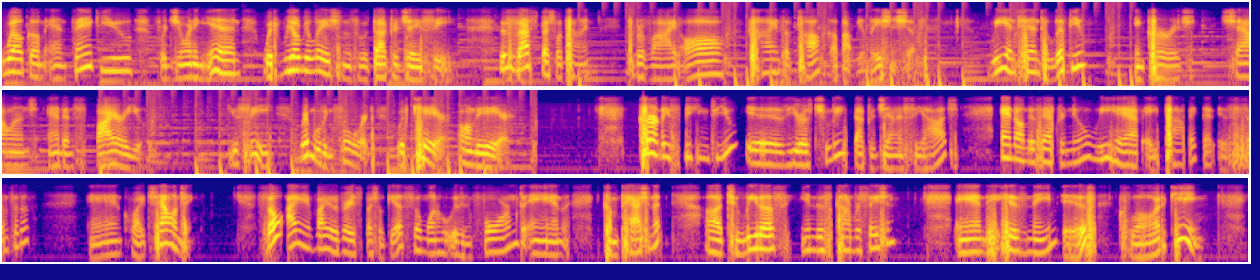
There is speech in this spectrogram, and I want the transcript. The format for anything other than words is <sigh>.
welcome, and thank you for joining in with Real Relations with Dr. JC. This is our special time to provide all kinds of talk about relationships. We intend to lift you, encourage, challenge, and inspire you. You see, we're moving forward with care on the air. Currently speaking to you is yours truly, Dr. Janice C. Hodge. And on this afternoon, we have a topic that is sensitive and quite challenging. So I invited a very special guest, someone who is informed and compassionate, uh, to lead us in this conversation. And his name is Claude King.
